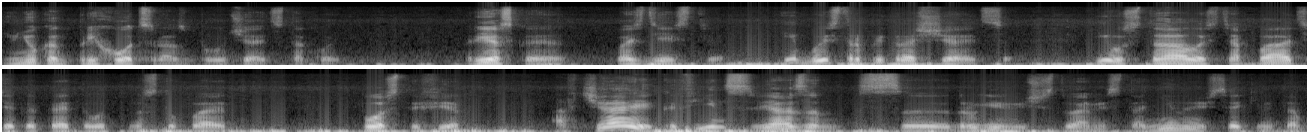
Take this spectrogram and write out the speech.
и у него как приход сразу получается такой. Резкое воздействие. И быстро прекращается. И усталость, апатия какая-то вот наступает – постэффект. А в чае кофеин связан с другими веществами, с танинами всякими там,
